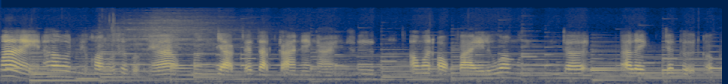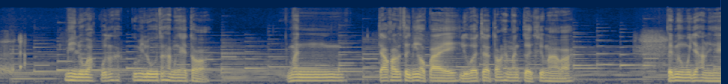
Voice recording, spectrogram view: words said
ไม่ถ้ามันมีความรู้สึกแบบเนี้ยมึงอยากจะจัดการยังไง คือ เอามันออกไปหรือว่ามึงมึงจะอะไรจะเกิดก็เกิดอะไม่รู้ว่ากูต้องกูไม่รู้ต้องทำยังไงต่อ มันจะเอาความรู้สึกนี้ออกไป หรือว่าจะต้องให้มันเกิดขึ้นมาวะเป็นมึงมึงจะทำยังไง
